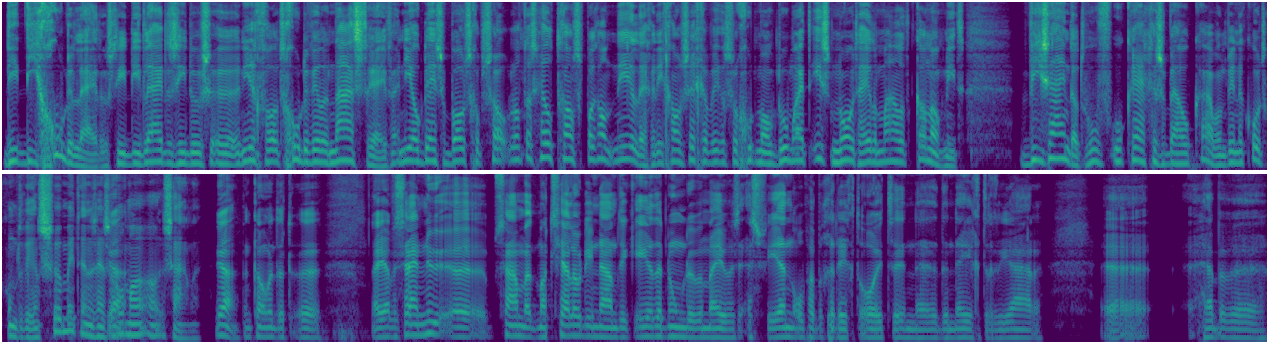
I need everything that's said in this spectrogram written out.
Die, die goede leiders, die, die leiders die dus uh, in ieder geval het goede willen nastreven. En die ook deze boodschap zo, want dat is heel transparant neerleggen. Die gewoon zeggen, we het zo goed mogelijk doen, maar het is nooit helemaal, het kan ook niet. Wie zijn dat? Hoe, hoe krijgen ze bij elkaar? Want binnenkort komt er weer een summit en dan zijn ze allemaal eh, samen. Ja, dan komen er. Uh, nou ja, we zijn nu uh, samen met Marcello, die naam die ik eerder noemde, waarmee we SVN op hebben gericht ooit in uh, de negentiger jaren. hebben we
